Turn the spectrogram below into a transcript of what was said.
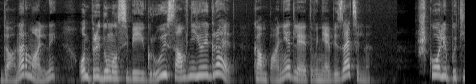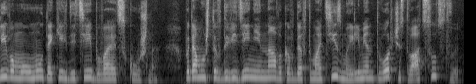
Да, нормальный. Он придумал себе игру и сам в нее играет. Компания для этого не обязательно. В школе пытливому уму таких детей бывает скучно, потому что в доведении навыков до автоматизма элемент творчества отсутствует.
